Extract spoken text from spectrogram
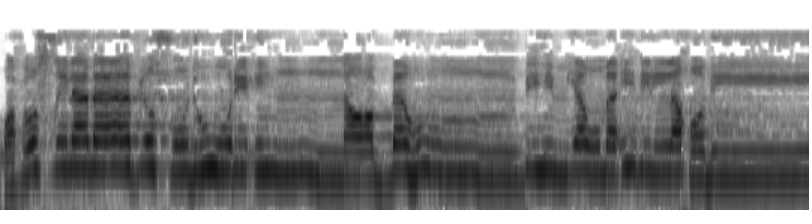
وحصل ما في الصدور إن ربهم بهم يومئذ لخبير.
